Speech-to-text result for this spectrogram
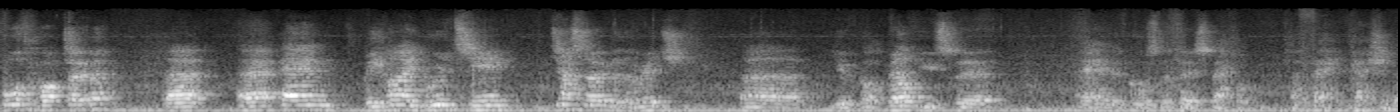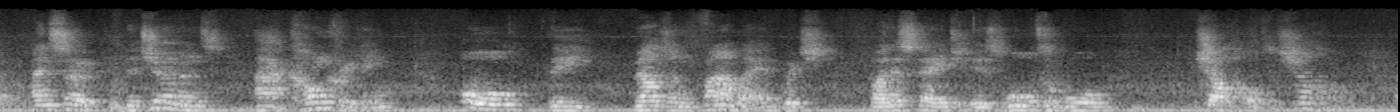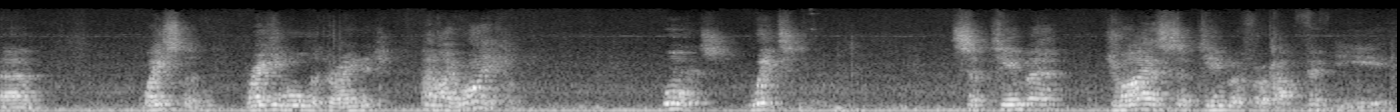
4th of October, uh, uh, and behind End, just over the ridge, uh, you've got Bellevue Spur, and of course the first battle, a Passion Battle. And so the Germans are concreting all the Belgian farmland, which by this stage is wall to wall, shell hole to shell hole. Um, wasteland, breaking all the drainage, and ironically, August, wet. September, driest September for about 50 years.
